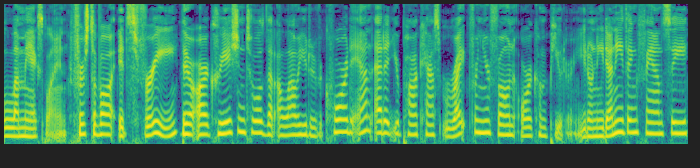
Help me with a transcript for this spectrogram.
Let me explain. First of all, it's free. There are creation tools that allow you to record and edit your podcast right from your phone or computer. You don't need anything fancy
